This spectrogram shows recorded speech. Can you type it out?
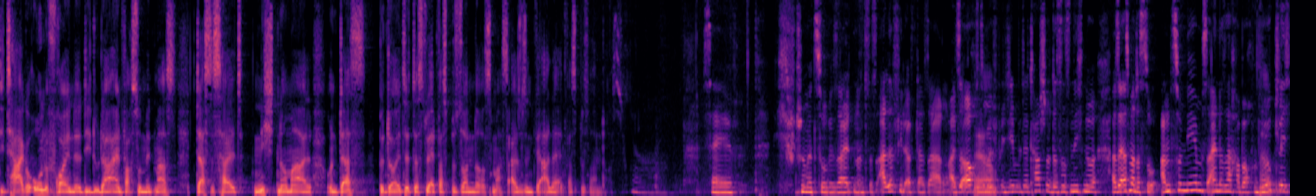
die Tage ohne Freunde, die du da einfach so mitmachst, das ist halt nicht normal. Und das bedeutet, dass du etwas Besonderes machst. Also sind wir alle etwas Besonderes. Safe. Ich stimme zu, wir sollten uns das alle viel öfter sagen. Also auch Ja. zum Beispiel die mit der Tasche, das ist nicht nur, also erstmal das so anzunehmen, ist eine Sache, aber auch wirklich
